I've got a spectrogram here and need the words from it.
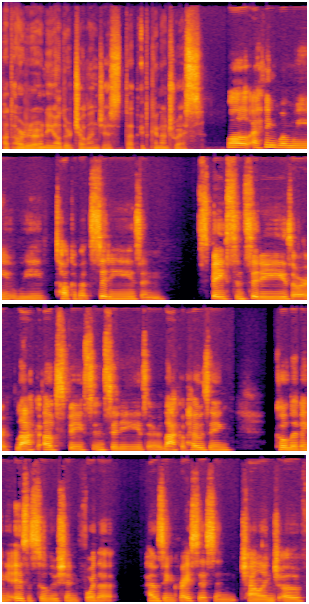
But are there any other challenges that it can address? Well, I think when we, we talk about cities and space in cities or lack of space in cities or lack of housing, co living is a solution for the housing crisis and challenge of,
